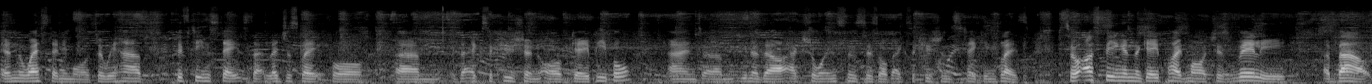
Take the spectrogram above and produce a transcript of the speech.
in the West anymore. So we have 15 states that legislate for um, the execution of gay people and um, you know there are actual instances of executions taking place. So us being in the Gay Pride March is really about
